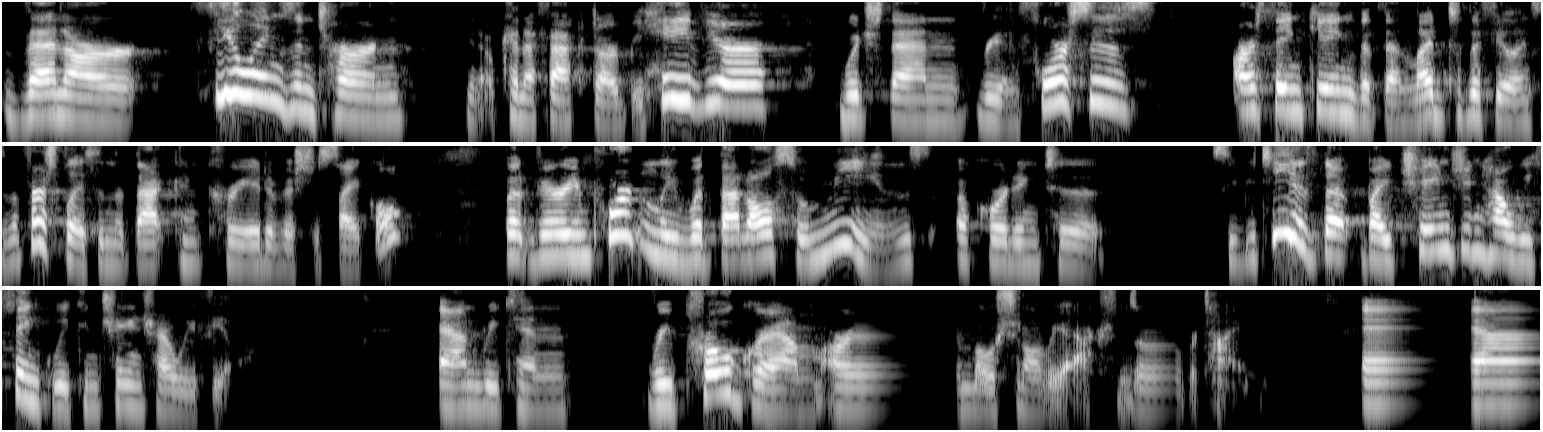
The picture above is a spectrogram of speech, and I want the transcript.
then our feelings in turn, you know, can affect our behavior, which then reinforces our thinking that then led to the feelings in the first place and that that can create a vicious cycle. But very importantly, what that also means, according to CBT, is that by changing how we think, we can change how we feel. And we can reprogram our emotional reactions over time. And,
